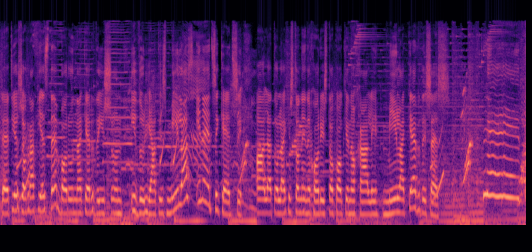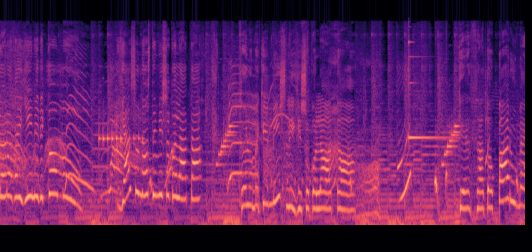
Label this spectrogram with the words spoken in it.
Τέτοιες ζωγραφιές δεν μπορούν να κερδίσουν. Η δουλειά της Μίλας είναι έτσι και έτσι. Αλλά τουλάχιστον είναι χωρίς το κόκκινο χάλι. Μίλα, κέρδισες. Ναι, τώρα θα γίνει δικό μου. Γεια σου, νόστιμη σοκολάτα. Θέλουμε κι εμείς λίγη σοκολάτα. Και θα το πάρουμε.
